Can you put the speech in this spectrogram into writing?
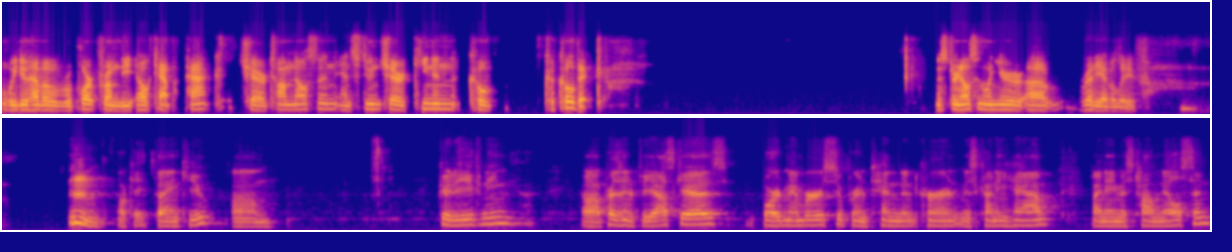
We do have a report from the LCAP PAC, Chair Tom Nelson and Student Chair Keenan Kokovic. Mr. Nelson, when you're uh, ready, I believe. okay, thank you. Um, good evening, uh, President Villescaz, board members, Superintendent Kern, Ms. Cunningham, my name is Tom Nelson.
